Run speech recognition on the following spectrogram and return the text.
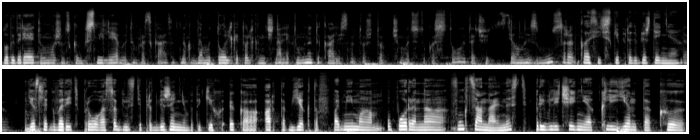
благодаря этому можем как бы смелее об этом рассказывать. Но когда мы только-только начинали, мы натыкались на то, что почему это столько стоит, а что это сделано из мусора. Классические предубеждения. Да. Если говорить про особенности продвижения вот таких эко-арт-объектов, помимо упора на функциональность, привлечение клиента к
